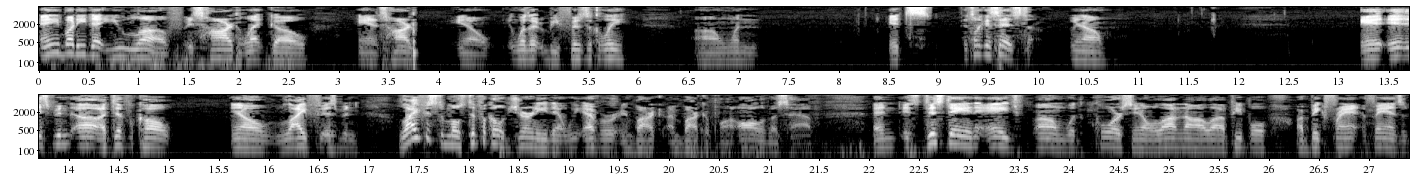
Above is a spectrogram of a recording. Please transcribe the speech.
Anybody that you love, it's hard to let go, and it's hard, you know, whether it be physically, uh, when it's it's like I said, it's you know, it, it's been uh, a difficult, you know, life has been life is the most difficult journey that we ever embark embark upon. All of us have, and it's this day and age. Um, with course, you know, a lot of a lot of people are big fans of,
